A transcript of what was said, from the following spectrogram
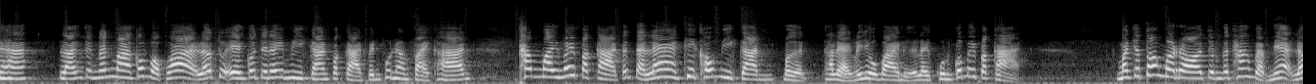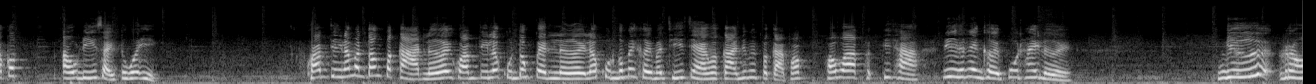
นะคะหลังจากนั้นมาก็บอกว่าแล้วตัวเองก็จะได้มีการประกาศเป็นผู้นำฝ่ายค้านทำไมไม่ประกาศตั้งแต่แรกที่เขามีการเปิดแถลงนโยบายหรืออะไรคุณก็ไม่ประกาศ มันจะต้องมารอจนกระทั่งแบบเนี้ยแล้วก็เอาดีใส่ตัวอีก ความจริงแล้วมันต้องประกาศเลย ความจริงแล้วคุณต้องเป็นเลย แล้วคุณก็ไม่เคยมาชี้แจงว่าการที่ไม่ประกาศเพราะเพราะว่าพิธานี่ฉันยังเคยพูดให้เลย ยื้อรอ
